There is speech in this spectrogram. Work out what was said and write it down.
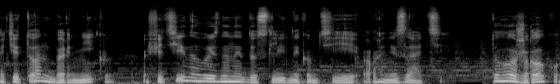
а Тітон Берніко офіційно визнаний дослідником цієї організації. Того ж року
